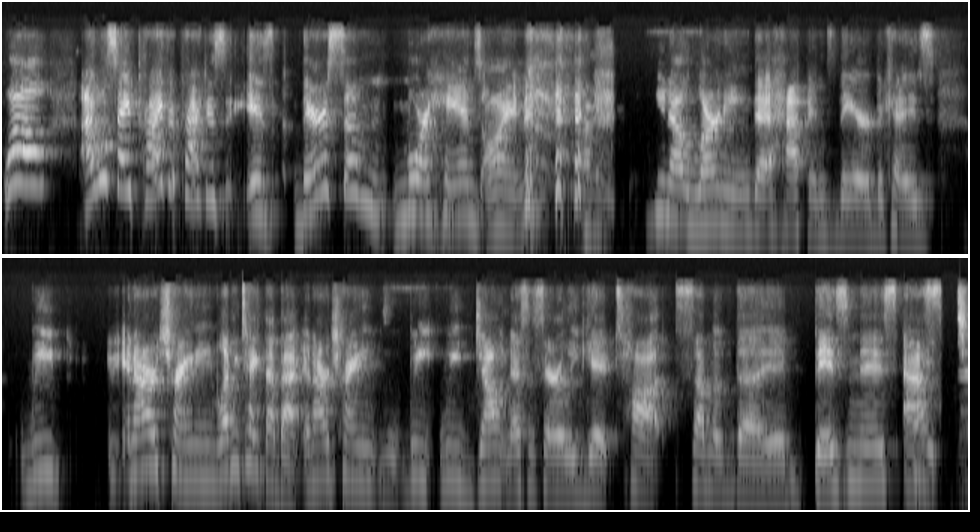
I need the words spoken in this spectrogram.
Well, I will say private practice is there's some more hands-on, you know, learning that happens there because we in our training, let me take that back. In our training, we we don't necessarily get taught some of the business aspects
